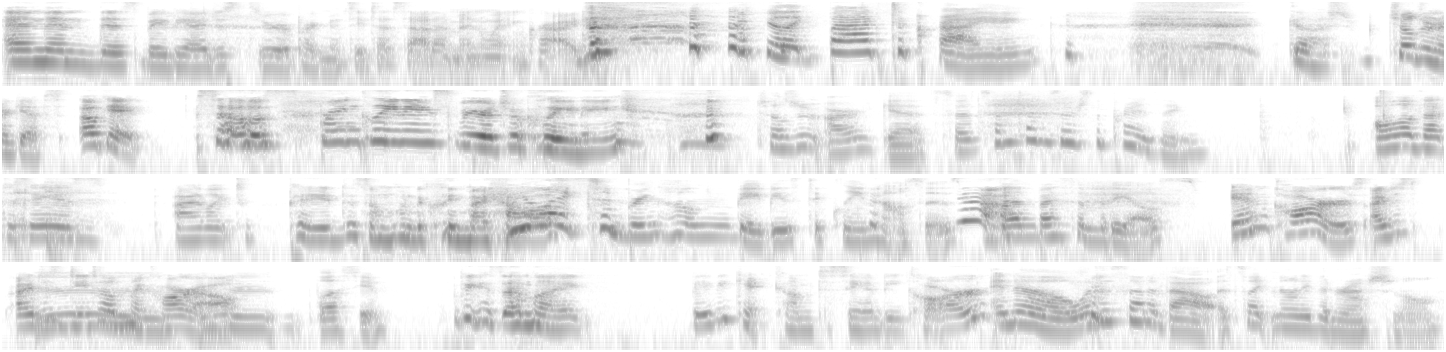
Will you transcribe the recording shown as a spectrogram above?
And then this baby, I just threw a pregnancy test at him and went and cried. You're like, back to crying. Gosh, children are gifts. Okay, so spring cleaning, spiritual cleaning. Children are gifts, so sometimes they're surprising. All of that to say is, I like to pay to someone to clean my house We like to bring home babies to clean houses Yeah. done by somebody else. and cars. I just, I just detailed my Mm, car out mhm. Bless you. because I'm like, baby can't come to Sandy car. I know. What is that about? It's like not even rational.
